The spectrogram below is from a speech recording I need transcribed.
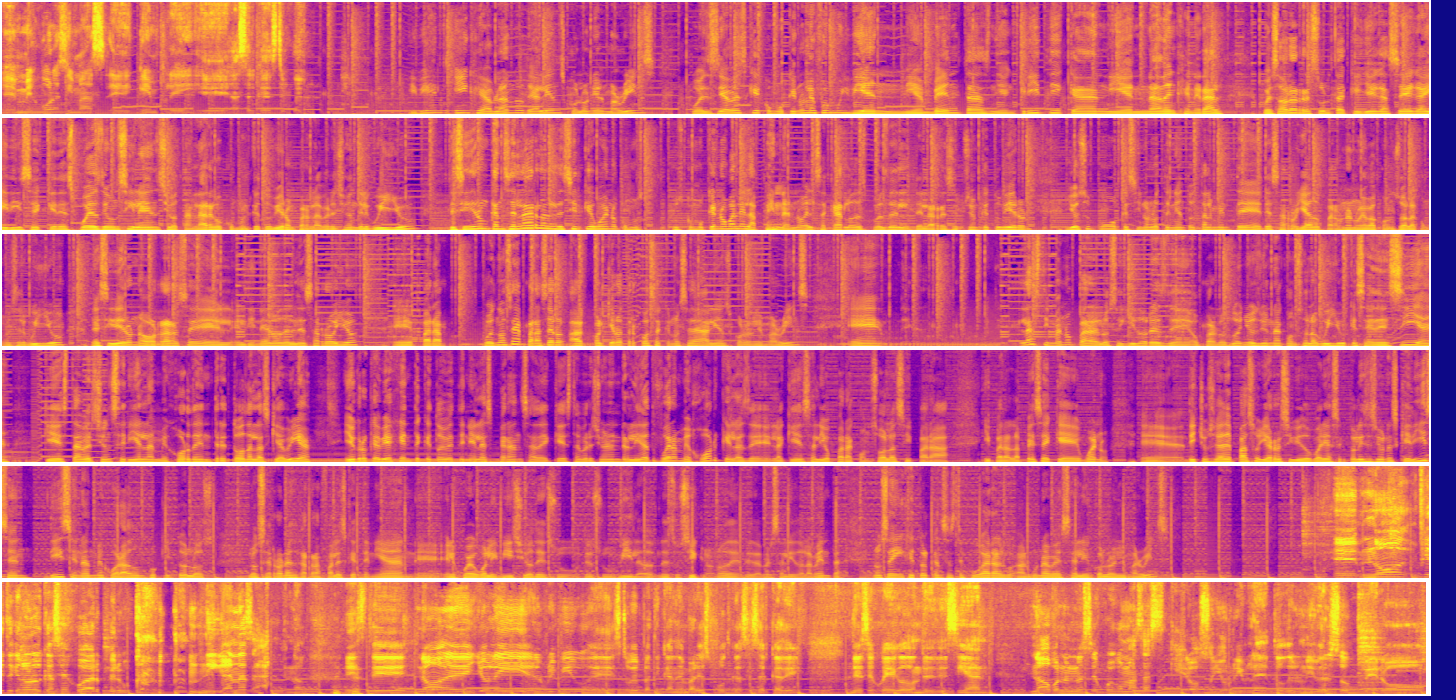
eh, mejoras y más eh, gameplay eh, acerca de este juego. Y bien, Inge, hablando de Aliens Colonial Marines, pues ya ves que como que no le fue muy bien ni en ventas, ni en crítica, ni en nada en general. Pues ahora resulta que llega Sega y dice que después de un silencio tan largo como el que tuvieron para la versión del Wii U, decidieron cancelarla al decir que bueno, como, pues como que no vale la pena, ¿no? El sacarlo después de, la recepción que tuvieron. Yo supongo que si no lo tenían totalmente desarrollado para una nueva consola como es el Wii U, decidieron ahorrarse el, el dinero del desarrollo eh, para, pues no sé, para hacer a cualquier otra cosa que no sea Aliens Colonial Marines. Eh, lástima, ¿no? Para los seguidores de, o para los dueños de una consola Wii U que se decía que esta versión sería la mejor de entre todas las que había. Y yo creo que había gente que todavía tenía la esperanza de que esta versión en realidad fuera mejor que las de la que ya salió para consolas y para, y para la PC. Que bueno, eh, dicho sea de paso, ya ha recibido varias actualizaciones que dicen, dicen, han mejorado un poquito los, los errores garrafales que tenían eh, el juego al inicio de su, de su vida, de su ciclo, ¿no? De, haber salido a la venta. No sé, Inge, ¿tú alcanzaste a jugar algo, alguna vez Alien Colonial Marines? Eh, no, fíjate que no lo alcancé a jugar, pero ni ganas. Ah, no, este, no, eh, yo leí el review, eh, estuve platicando en varios podcasts acerca de, de ese juego donde decían, no, bueno, no es el juego más asqueroso y horrible de todo el universo, pero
